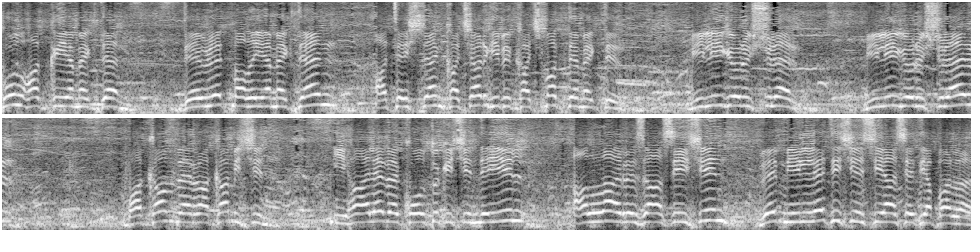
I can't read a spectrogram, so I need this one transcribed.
kul hakkı yemekten, devlet malı yemekten, ateşten kaçar gibi kaçmak demektir. Milli görüşçüler, milli görüşçüler makam ve rakam için, ihale ve koltuk için değil, Allah rızası için ve millet için siyaset yaparlar.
